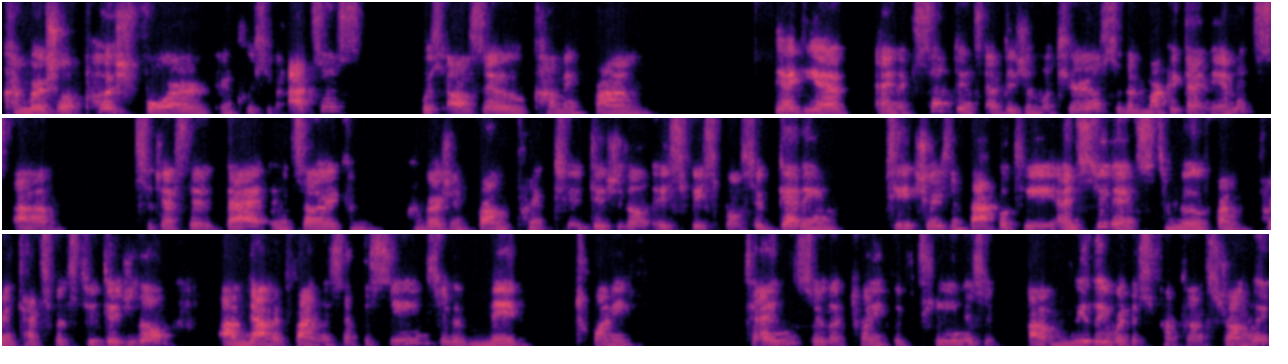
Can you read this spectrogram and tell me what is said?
commercial push for inclusive access was also coming from the idea and acceptance of digital materials. So the market dynamics um, suggested that an accelerated conversion from print to digital is feasible. So getting teachers and faculty and students to move from print textbooks to digital um, now had finally set the scene, sort of mid 2010, so like 2015 is um, really where this comes on strongly.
